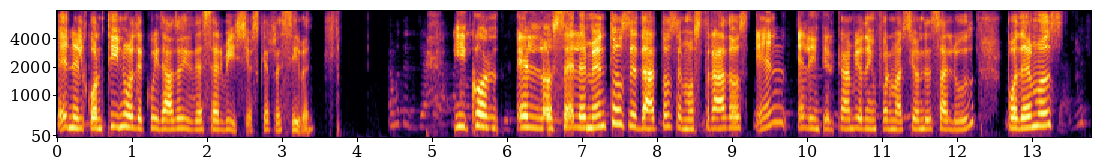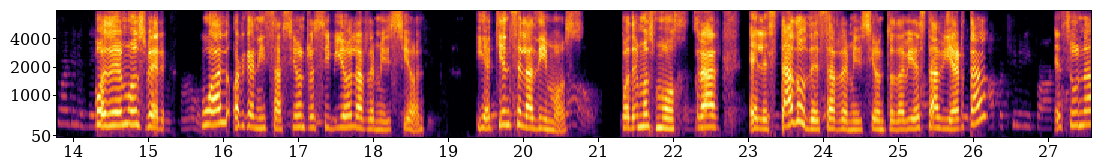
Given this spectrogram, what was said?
en el continuo de cuidado y de servicios que reciben. Y con los elementos de datos demostrados en el intercambio de información de salud, podemos, podemos ver cuál organización recibió la remisión y a quién se la dimos. Podemos mostrar el estado de esa remisión. ¿Todavía está abierta? Es una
